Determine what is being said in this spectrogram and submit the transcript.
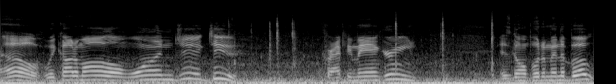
oh, we caught them all on one jig too. Crappie Man Green is gonna put them in the boat.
